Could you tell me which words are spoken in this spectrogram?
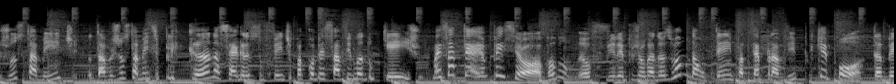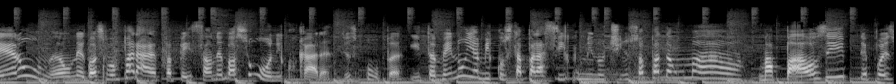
justamente, eu tava justamente explicando as regras do Fate para começar a Vila do Queijo. Mas até eu pensei, ó, vamos, eu virei pros jogadores, vamos dar um tempo até pra vir, porque, pô, também era um, é um negócio, vamos parar pra pensar um negócio único, cara. Desculpa. E também não ia me custar parar cinco minutinhos só pra dar uma, uma pausa e depois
